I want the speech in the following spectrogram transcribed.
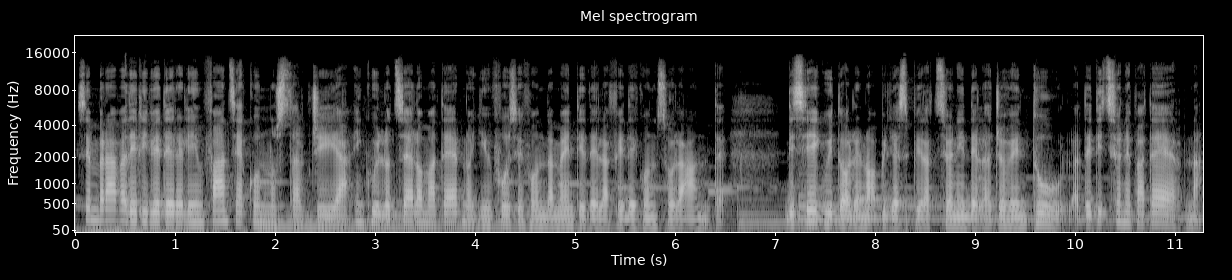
Sembrava di rivedere l'infanzia con nostalgia in cui lo zelo materno gli infuse i fondamenti della fede consolante. Di seguito le nobili aspirazioni della gioventù, la dedizione paterna,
